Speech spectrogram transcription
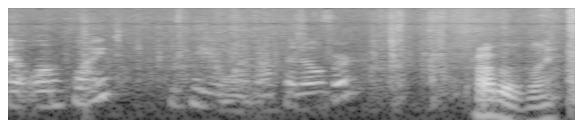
At one point? You think it went up and over? Probably.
